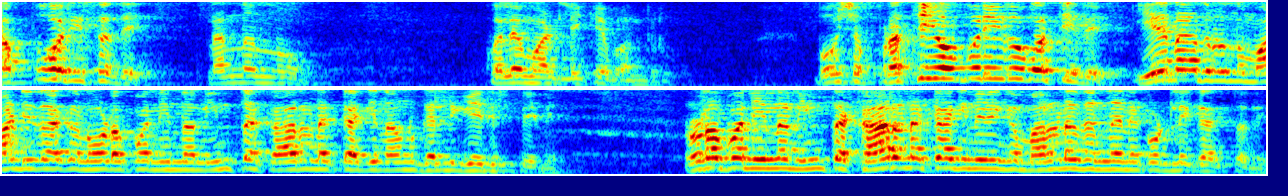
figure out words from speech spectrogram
ತಪ್ಪು ಹೊರಿಸದೆ ನನ್ನನ್ನು ಕೊಲೆ ಮಾಡಲಿಕ್ಕೆ ಬಂದರು. ಬಹುಶಃ ಪ್ರತಿಯೊಬ್ಬರಿಗೂ ಗೊತ್ತಿದೆ, ಏನಾದರೂ ಒಂದು ಮಾಡಿದಾಗ ನೋಡಪ್ಪ ನಿನ್ನನ್ನು ಇಂಥ ಕಾರಣಕ್ಕಾಗಿ ನಾನು ಗಲ್ಲಿಗೇರಿಸ್ತೇನೆ. ನೋಡಪ್ಪ, ನಿನ್ನ ಇಂಥ ಕಾರಣಕ್ಕಾಗಿ ನಿನಗೆ ಮರಣದಂಡನೆ ಕೊಡಲಿಕ್ಕಾಗ್ತದೆ.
